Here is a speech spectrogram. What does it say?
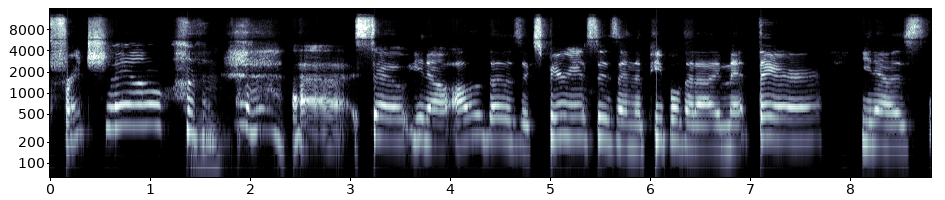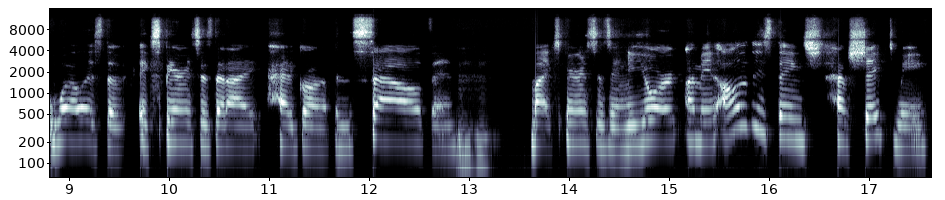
French now. Mm. uh, so, you know, all of those experiences and the people that I met there, you know, as well as the experiences that I had growing up in the South and mm-hmm. my experiences in New York. I mean, all of these things have shaped me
